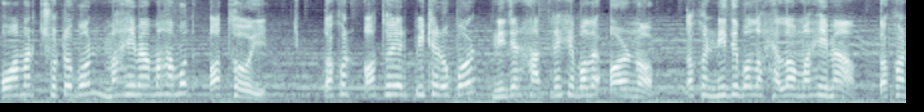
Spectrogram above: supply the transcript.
ও আমার ছোট বোন মাহিমা মাহমুদ অথই। তখন অথয়ের পিঠের উপর নিজের হাত রেখে বলে, অর্ণব। তখন নিধি বলল হ্যালো মাহিমা। তখন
